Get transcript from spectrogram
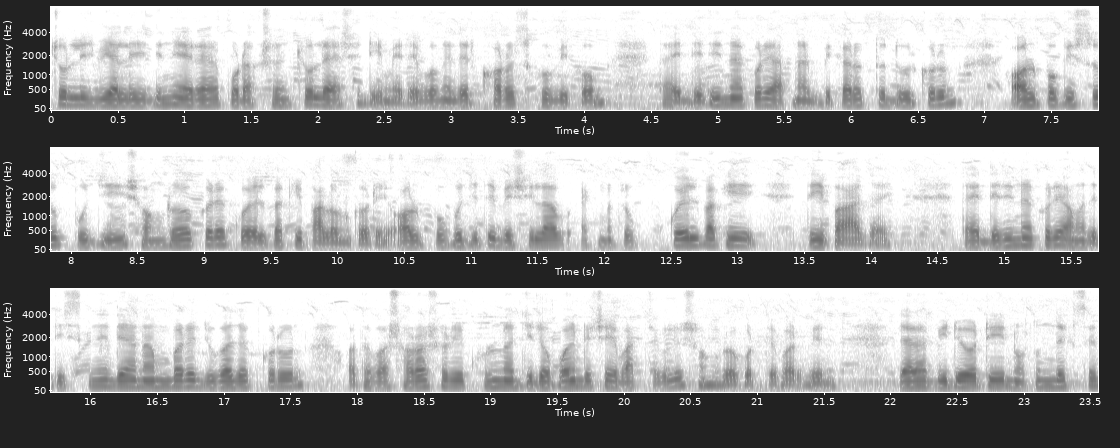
চল্লিশ বিয়াল্লিশ দিনে এরা প্রোডাকশন চলে আসে ডিমের এবং এদের খরচ খুবই কম। তাই দেরি না করে আপনার বেকারত্ব দূর করুন। অল্প কিছু পুঁজি সংগ্রহ করে কোয়েল পাখি পালন করে। অল্প পুঁজিতে বেশি লাভ একমাত্র কোয়েল পাখিতেই পাওয়া যায়। তাই দেরি না করে আমাদের স্ক্রিনে দেওয়া নাম্বারে যোগাযোগ করুন অথবা সরাসরি খুলনা জিরো পয়েন্টে সেই বাচ্চাগুলি সংগ্রহ করতে পারবেন। যারা ভিডিওটি নতুন দেখছেন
